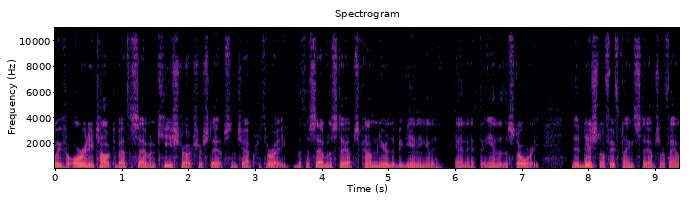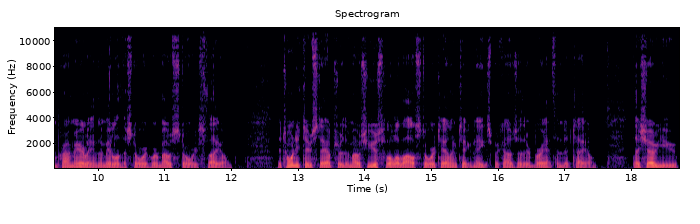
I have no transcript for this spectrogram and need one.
We've already talked about the seven key structure steps in chapter 3, but the seven steps come near the beginning and, at the end of the story. The additional 15 steps are found primarily in the middle of the story where most stories fail. The 22 steps are the most useful of all storytelling techniques because of their breadth and detail. They show you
